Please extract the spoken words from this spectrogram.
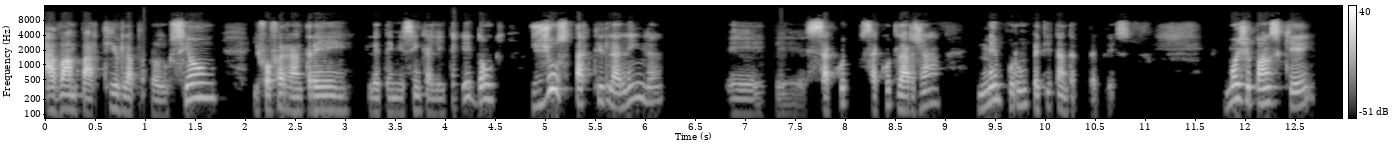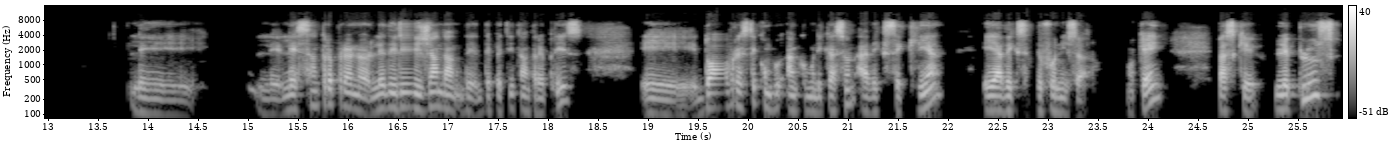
avant de partir la production, il faut faire rentrer les techniciens qualité. Donc, juste partir la ligne, ça coûte, ça coûte l'argent même pour une petite entreprise. Moi, je pense que les, les, entrepreneurs, les dirigeants de, petites entreprises eh, doivent rester en communication avec ses clients et avec ses fournisseurs. Parce que le plus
